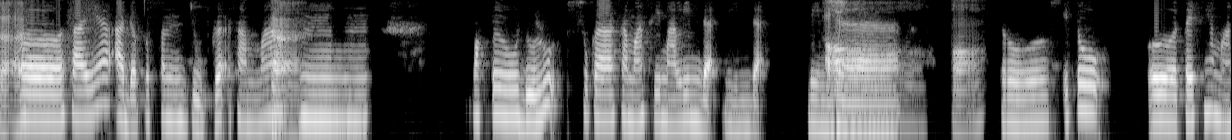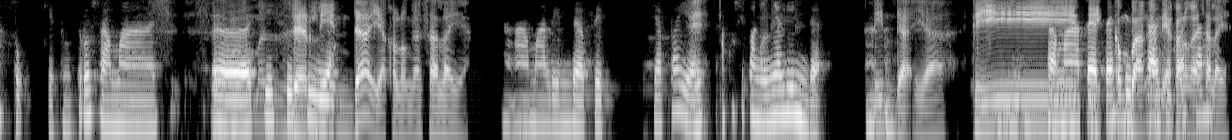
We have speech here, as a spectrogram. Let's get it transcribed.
ah, eh, saya ada pesen juga sama ah, hmm, waktu dulu suka sama si Malinda, Linda, Linda. oh, oh. Terus itu eh, tesnya masuk gitu. Terus sama Se- se- eh, Ci Susi ya, Zerlinda ya kalau nggak salah ya. nah, Malinda Pit siapa ya? Eh, Aku sih panggilnya Linda. Ah, ah. Linda ya. Di Iya. Sama di Teteh Siska Kembangan ya kalau nggak salah ya.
